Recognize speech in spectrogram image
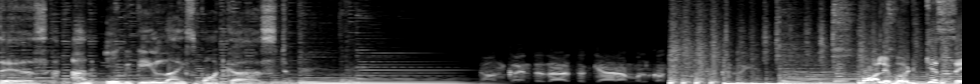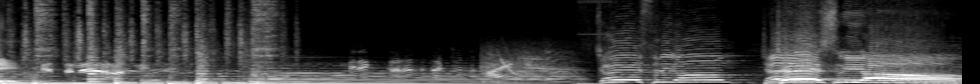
is an ABP Life podcast. का इंतज़ार तो 11 मुल्कों की बॉलीवुड किससे? कितने आदमी जय श्री राम जय श्री राम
